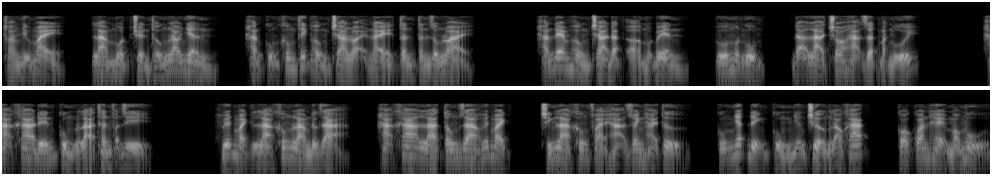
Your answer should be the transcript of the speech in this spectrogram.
thoáng nhíu mày, làm một truyền thống lao nhân, hắn cũng không thích hồng trà loại này tân tân giống loài. Hắn đem hồng trà đặt ở một bên, uống một ngụm, đã là cho hạ giật mặt mũi. Hạ Kha đến cùng là thân phận gì? Huyết mạch là không làm được giả, Hạ Kha là tông gia huyết mạch, chính là không phải hạ doanh Hải tử, cũng nhất định cùng những trưởng lão khác, có quan hệ máu mủ.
